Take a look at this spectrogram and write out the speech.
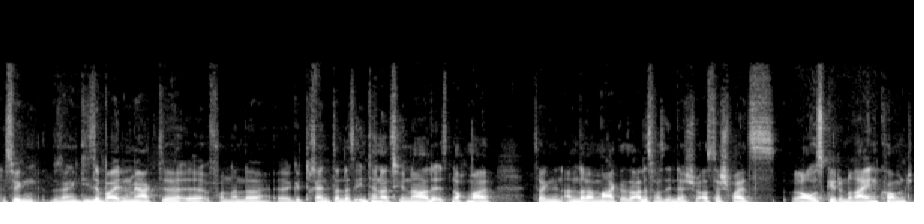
Deswegen sozusagen diese beiden Märkte äh, voneinander äh, getrennt. Dann das Internationale ist nochmal sozusagen ein anderer Markt, also alles, was der, aus der Schweiz rausgeht und reinkommt,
